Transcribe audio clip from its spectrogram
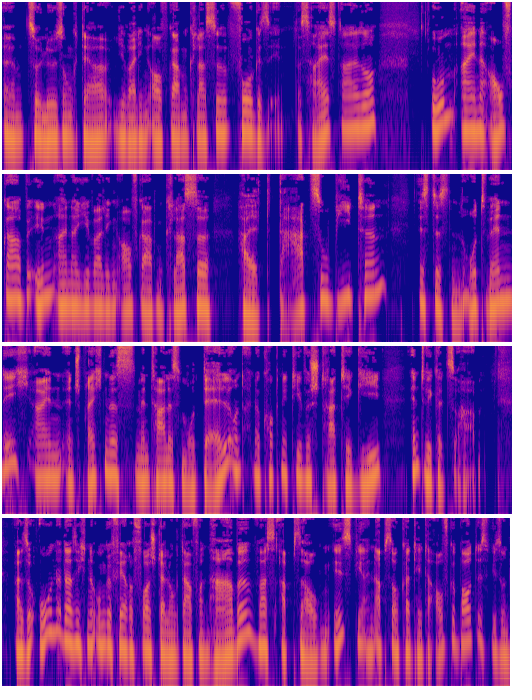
ähm, zur Lösung der jeweiligen Aufgabenklasse vorgesehen. Das heißt also, um eine Aufgabe in einer jeweiligen Aufgabenklasse halt darzubieten, ist es notwendig, ein entsprechendes mentales Modell und eine kognitive Strategie entwickelt zu haben. Also ohne dass ich eine ungefähre Vorstellung davon habe, was Absaugen ist, wie ein Absaugkatheter aufgebaut ist, wie so ein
